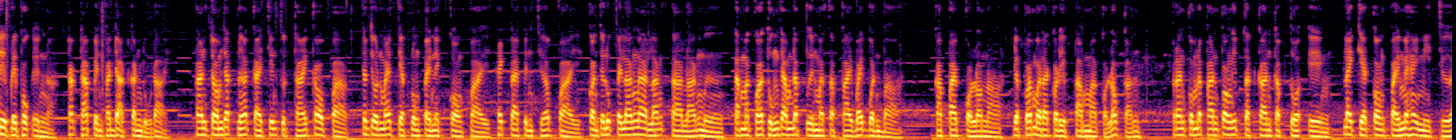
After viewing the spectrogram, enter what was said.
รีบๆเลยพวกเองนะทักท้าเป็นพยาธิกันอยู่ได้ พรานจอมยัดเนื้อไก่ชิ้นสุดท้ายเข้าปากจะโยนไม้เจ็บลงไปในกองไฟให้กลายเป็นเชื้อไฟ ก่อนจะลุกไปล้างหน้าล้างตาล้างมือกลับมาคว้าถุงยำและปืนมาสับพายไว้บนบ่ากลับไปก่อนแล้วนะเดี๋ยวพร้อมเมื่อไรก็รีบตามมาก่อนแล้วกันพรานกรมและพรานกล้องรีบจัดการกับตัวเองไล่เกลี่ยกองไฟไม่ให้มีเชื้อ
